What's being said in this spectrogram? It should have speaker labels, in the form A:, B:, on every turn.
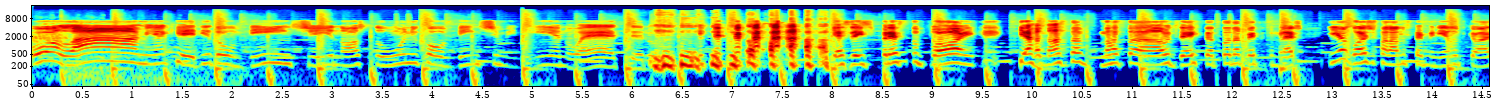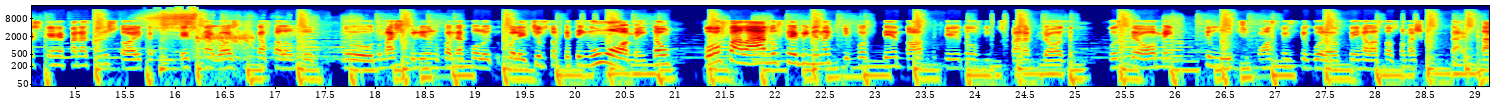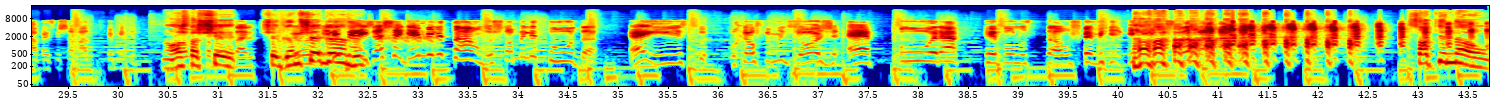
A: Olá, minha querida ouvinte e nosso único ouvinte menino hétero. que a gente pressupõe que a nossa, nossa audiência é toda feita de mulheres. E eu gosto de falar no feminino porque eu acho que é reparação histórica. Esse negócio de ficar falando no, no masculino quando é coletivo só porque tem um homem. Então, vou falar no feminino aqui. Você, nossa querida ouvinte maravilhosa, você, homem, que lute com a sua insegurança em relação à sua masculinidade, tá? Vai ser chamado de feminino.
B: Nossa, che chegamos eu chegando.
A: Militei, já cheguei militando, estou milituda. É isso, porque o filme de hoje é pura revolução feminista.
B: Só que não.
